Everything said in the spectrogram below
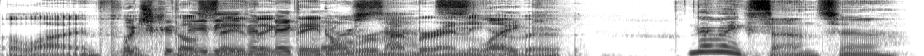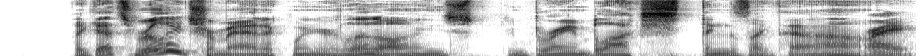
alive. Which Like, could they'll maybe say even like make they more don't remember sense, any like- of it. That makes sense. Yeah. Like that's really traumatic when you're little. I mean, your brain blocks things like that out. Right.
